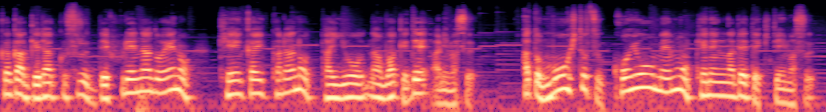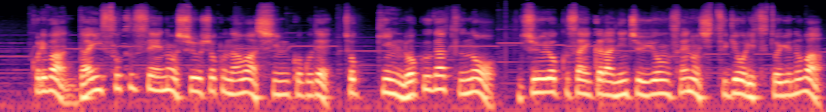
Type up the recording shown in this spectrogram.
価が下落するデフレなどへの警戒からの対応なわけであります。あともう一つ雇用面も懸念が出てきています。これは大卒生の就職難は深刻で、直近6月の16歳から24歳の失業率というのは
